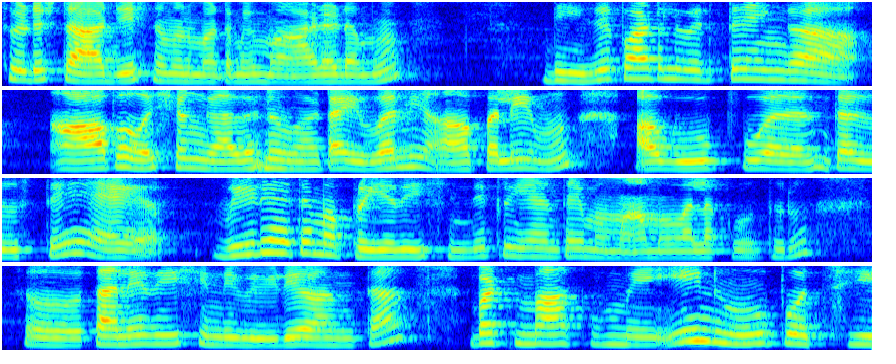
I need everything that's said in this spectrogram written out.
సో ఇటు స్టార్ట్ చేసినాం అనమాట మేము ఆడడము. డీజే పాటలు పెడితే ఇంకా ఆపవశం కాదనమాట ఎవరిని ఆపలేము. ఆ ఊపు అదంతా చూస్తే వీడియో అయితే మా ప్రియ తీసింది. ప్రియ అంటే మా మామ వాళ్ళ కూతురు. సో తనే తీసింది వీడియో అంతా. బట్ మాకు మెయిన్ ఊపు వచ్చి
